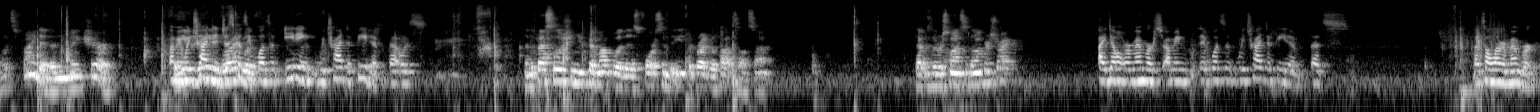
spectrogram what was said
Let's find it and make sure. I mean, we you tried to eating just bread because he with- wasn't eating. We tried to feed him. That was. And the best solution you come up with is force him to eat the bread with hot sauce on it. That was the response to the hunger strike? I don't remember. I mean, it wasn't. We tried to feed him. That's. That's all I remember.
